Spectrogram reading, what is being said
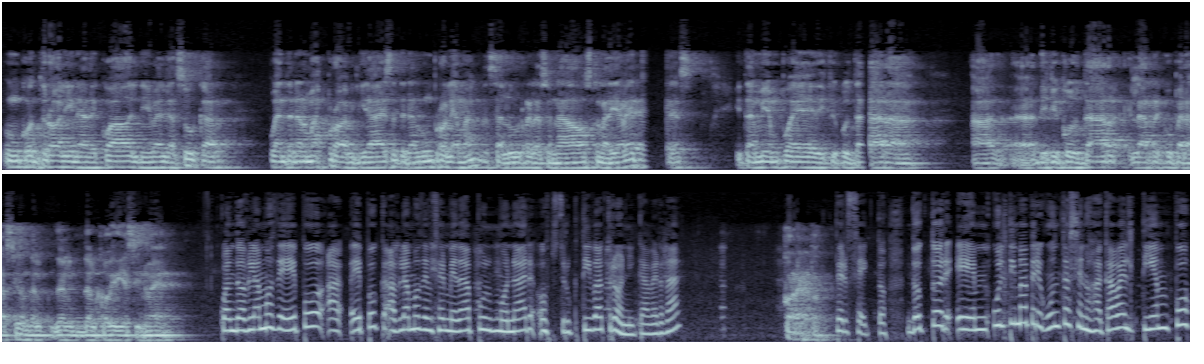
un control inadecuado del nivel de azúcar, pueden tener más probabilidades de tener algún problema de salud relacionados con la diabetes y también puede dificultar, a, dificultar la recuperación del, del, COVID-19. Cuando hablamos de EPOC, hablamos de enfermedad pulmonar obstructiva crónica, ¿verdad? Correcto. Perfecto. Doctor, em, última pregunta, se nos acaba el tiempo.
